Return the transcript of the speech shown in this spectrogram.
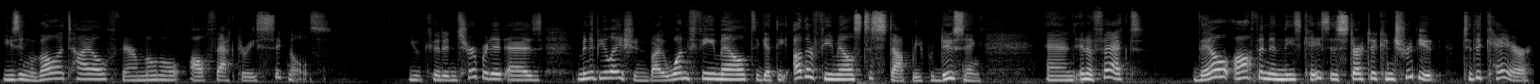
using volatile pheromonal olfactory signals. You could interpret it as manipulation by one female to get the other females to stop reproducing. And in effect, they'll often in these cases start to contribute to the care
